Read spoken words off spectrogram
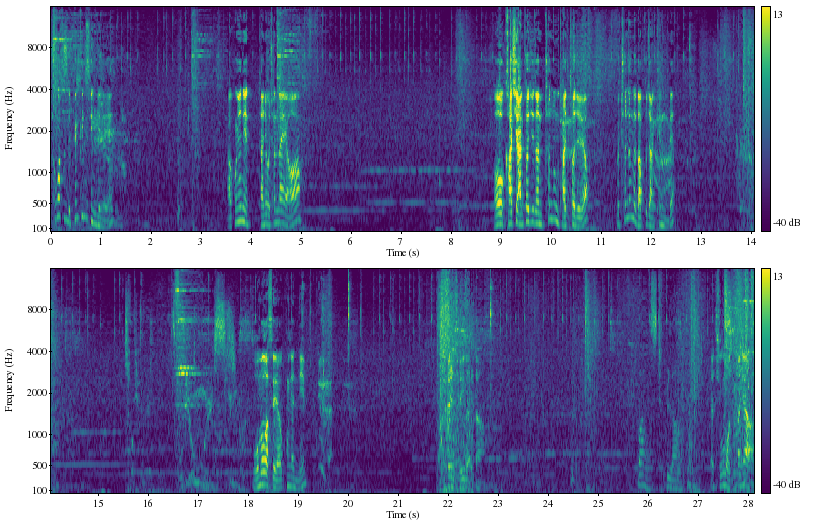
초가 센데 평캔이 생기네. 아, 공연님 다녀오셨나요? 어, 가시 안 터지던 천둥도 다시 터져요? 어, 천둥도 나쁘지 않겠는데? 뭐 먹었어요, 콩냐님? 기다리 저기 갔다. 야, 죽으면 어떡하냐?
